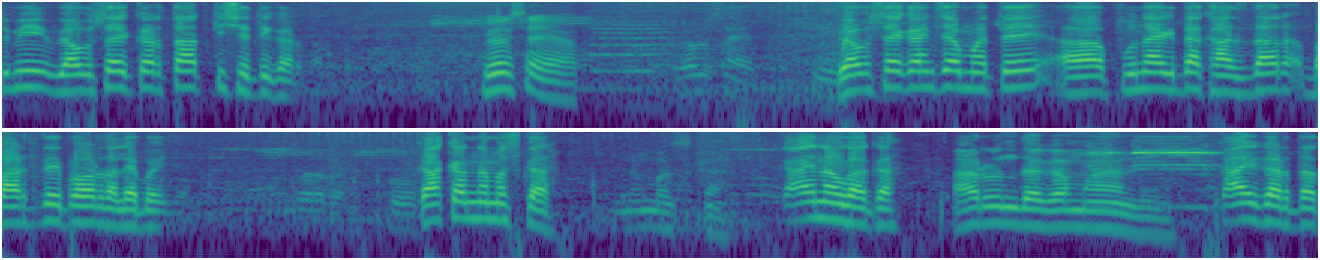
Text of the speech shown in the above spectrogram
तुम्ही व्यवसाय करतात की शेती करतात? व्यवसाय आहे. आप- व्यावसायिकांच्या मते अ, पुन्हा एकदा खासदार भारतीय पवार झाल्या पाहिजे. काका नमस्कार. नमस्कार. काय नाव काका? अरुण दगा महाले काय करतात?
